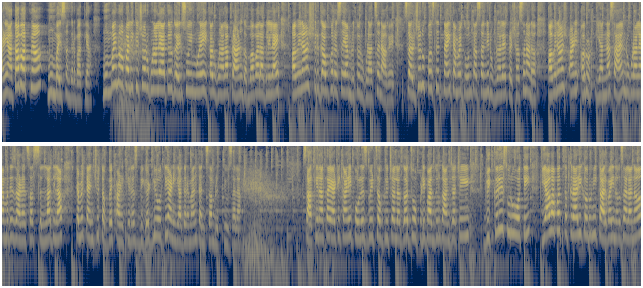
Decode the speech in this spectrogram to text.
आणि आता बातम्या मुंबई संदर्भातल्या. मुंबई महापालिकेच्या रुग्णालयातील गैरसोयींमुळे एका रुग्णाला प्राण गमवावा लागलेला आहे. अविनाश शिरगावकर असं या मृत रुग्णाचं नाव आहे. सर्जन उपस्थित नाही त्यामुळे दोन तासांनी रुग्णालय प्रशासनानं अविनाश आणि अरुण यांना सायन रुग्णालयामध्ये जाण्याचा सल्ला दिला. त्यामुळे त्यांची तब्येत आणखीनच बिघडली होती आणि या दरम्यान त्यांचा मृत्यू झाला. साकीनाका या ठिकाणी पोलीस बीट चौकीच्या लगत झोपडी बांधून गांजाची विक्री सुरू होती. याबाबत तक्रारी करून ही कारवाई न झाल्यानं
